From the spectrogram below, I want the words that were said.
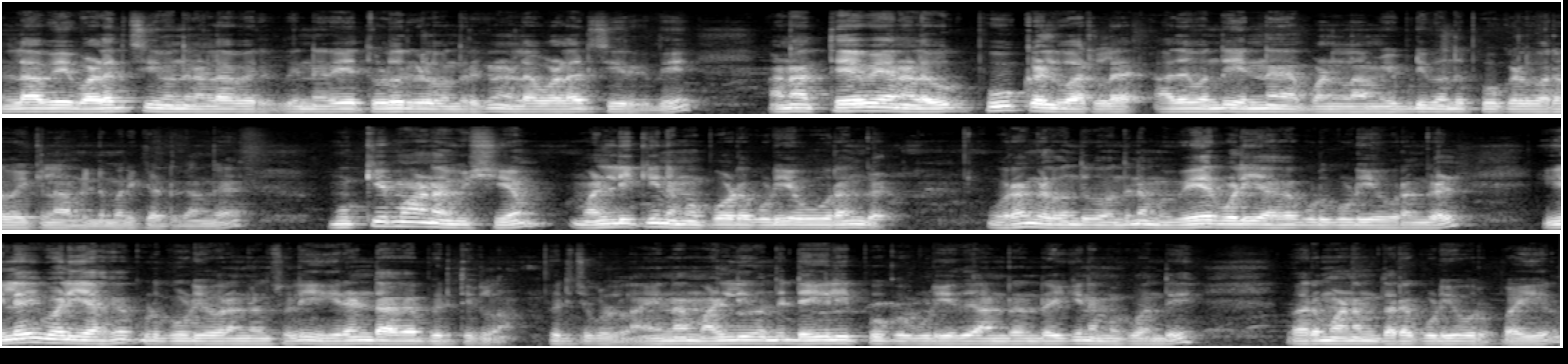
நல்லாவே வளர்ச்சி வந்து நல்லாவே இருக்குது. நிறைய தொழில்கள் வந்திருக்கு நல்லா வளர்ச்சி இருக்குது. ஆனால் தேவையான அளவுக்கு பூக்கள் வரல. அதை வந்து என்ன பண்ணலாம்? எப்படி வந்து பூக்கள் வர வைக்கலாம்? அப்படின்ற மாதிரி கேட்டிருக்காங்க. முக்கியமான விஷயம் மல்லிக்கு நம்ம போடக்கூடிய உரங்கள். உரங்கள் வந்து வந்து நம்ம வேர் வழியாக கொடுக்கக்கூடிய உரங்கள் இலை வழியாக கொடுக்கக்கூடிய உரங்கள்னு சொல்லி இரண்டாக பிரித்துக்கலாம் பிரித்து கொள்ளலாம். ஏன்னா மல்லி வந்து டெய்லி பூக்கக்கூடியது. அன்றன்றைக்கு நமக்கு வந்து வருமானம் தரக்கூடிய ஒரு பயிர்.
